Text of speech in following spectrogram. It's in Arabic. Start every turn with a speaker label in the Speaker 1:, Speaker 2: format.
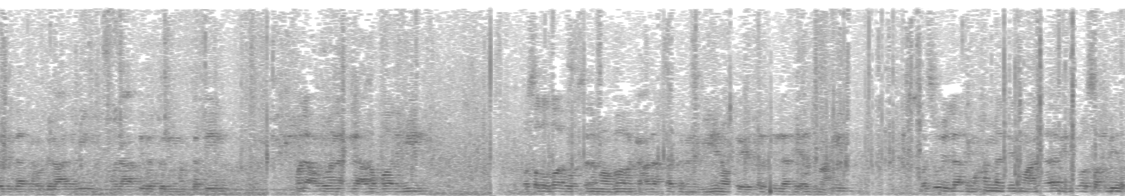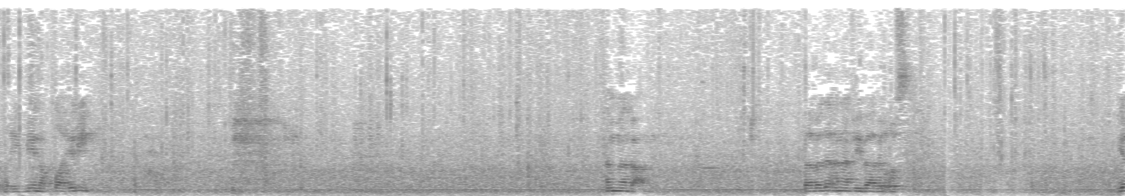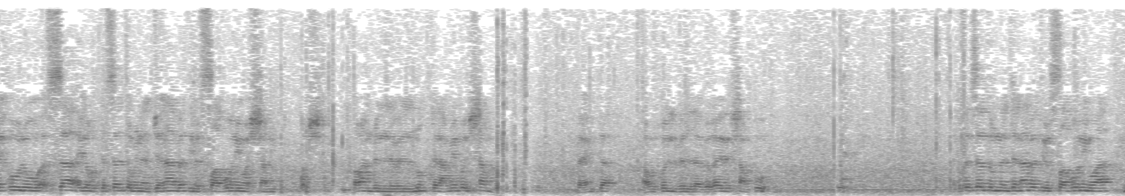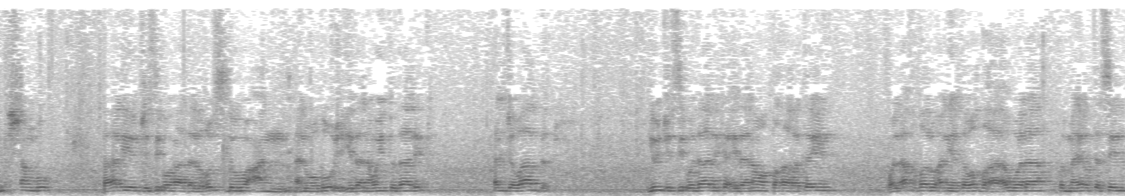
Speaker 1: الحمد لله رب العالمين والعاقبة للمتقين ولا عدوان إلا على الظالمين. وصلى الله وسلم وبارك على خاتم النبيين وخير خلق الله أجمعين. رسول الله محمد وعلى آله وصحبه الطيبين الطاهرين. أما بعد فبدأنا في باب الغسل. يقول السائل اغتسلت من الجنابة بالصابون والشم. طبعا بالنطق العميق والشامبو فهمت؟ أو كل بغير الشامبو. اغتسلت من الجنابة بالصابون والشامبو فهل يجزئ هذا الغسل عن الوضوء إذا نويت ذلك؟ الجواب يجزئ ذلك إذا نوى الطهارتين. والأفضل أن يتوضأ أولا ثم يغتسل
